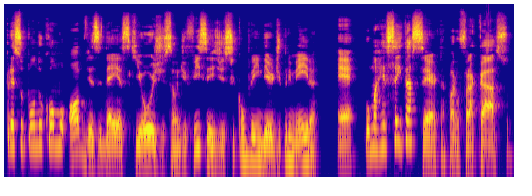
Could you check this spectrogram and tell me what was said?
pressupondo como óbvias ideias que hoje são difíceis de se compreender de primeira, é uma receita certa para o fracasso.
